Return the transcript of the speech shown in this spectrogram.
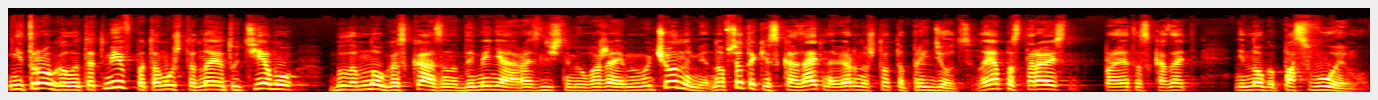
не трогал этот миф, потому что на эту тему было много сказано до меня различными уважаемыми учеными, но все-таки сказать, наверное, что-то придется. Но я постараюсь про это сказать немного по-своему.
